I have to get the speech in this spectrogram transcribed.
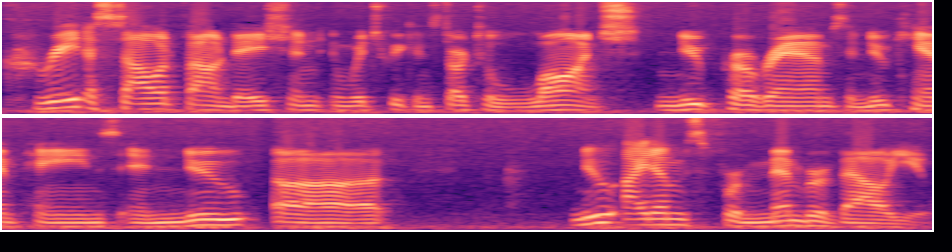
create a solid foundation in which we can start to launch new programs and new campaigns and new uh, new items for member value.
